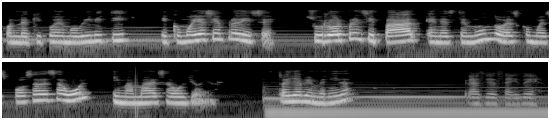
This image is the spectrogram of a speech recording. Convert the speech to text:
con el equipo de Mobility y como ella siempre dice, su rol principal en este mundo es como esposa de Saúl y mamá de Saúl Jr. Estrella, bienvenida. Gracias, Aide.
